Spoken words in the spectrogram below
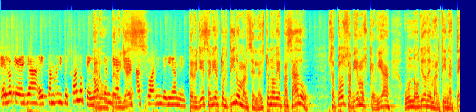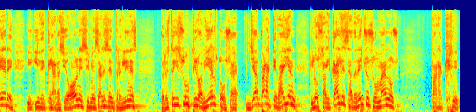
Es lo que ella está manifestando, que no Pero- tendría pero ya que es- actuar indebidamente. Pero ya se ha abierto el tiro, Marcela. Esto no había pasado. O sea, todos sabíamos que había un odio de Martina Tere y, y declaraciones y mensajes entre líneas. Pero este es un tiro abierto. O sea, ya para que vayan los alcaldes a derechos humanos, para que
